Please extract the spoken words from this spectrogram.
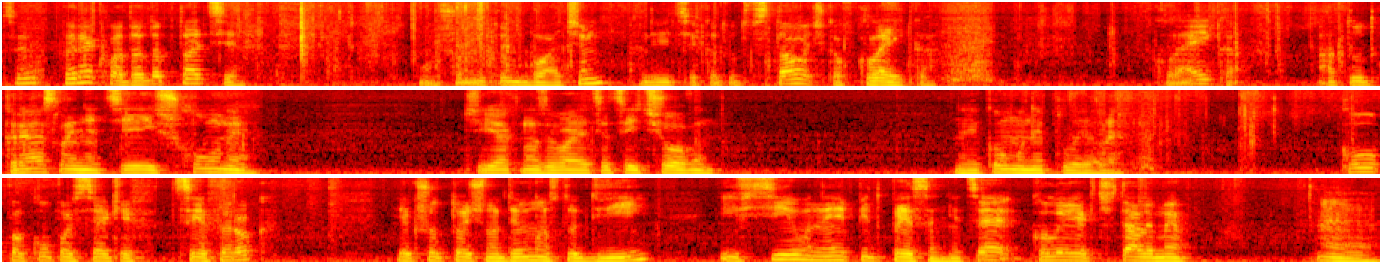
Це переклад, адаптація. О, що ми тут бачимо? Дивіться, яка тут вставочка, вклейка. Вклейка. А тут креслення цієї шхуни. Чи як називається цей човен, на якому не плили. Купа, купа всяких циферок. Якщо точно 92. І всі вони підписані. Це коли як читали ми. Е,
